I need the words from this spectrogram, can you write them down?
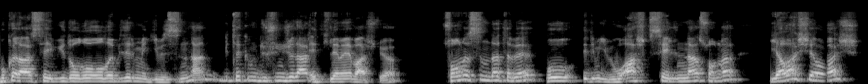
bu kadar sevgi dolu olabilir mi gibisinden bir takım düşünceler etkilemeye başlıyor. Sonrasında tabii bu dediğim gibi bu aşk selinden sonra yavaş yavaş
